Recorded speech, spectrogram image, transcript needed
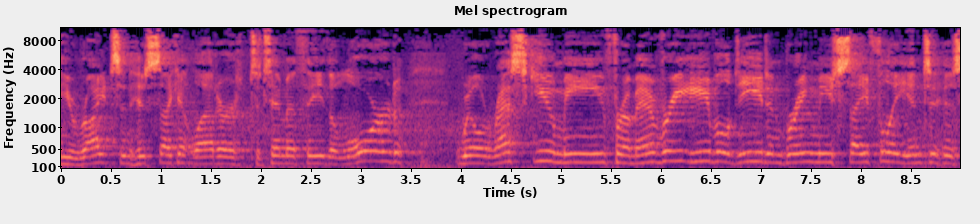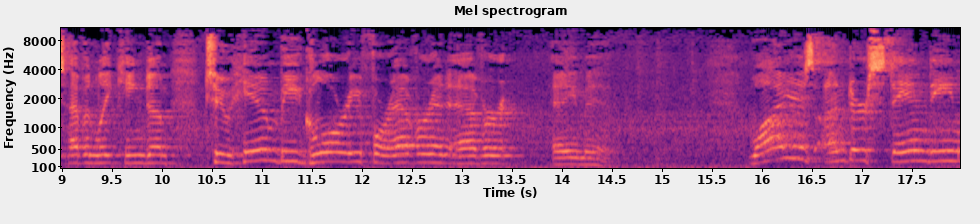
he writes in his second letter to Timothy The Lord will rescue me from every evil deed and bring me safely into his heavenly kingdom. To him be glory forever and ever. Amen. Why is understanding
